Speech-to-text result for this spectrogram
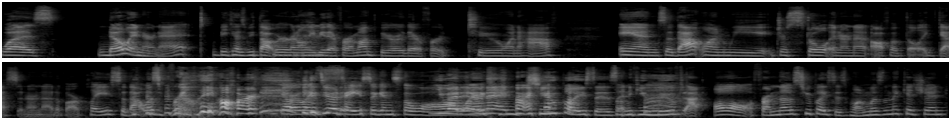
was no internet because we thought we were gonna only be mm-hmm. there for a month. We were there for two and a half. And so that one we just stole internet off of the like guest internet of our place. So that was really hard. yeah, or like you had face against the wall you had like, internet in two places, and if you moved at all from those two places, one was in the kitchen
